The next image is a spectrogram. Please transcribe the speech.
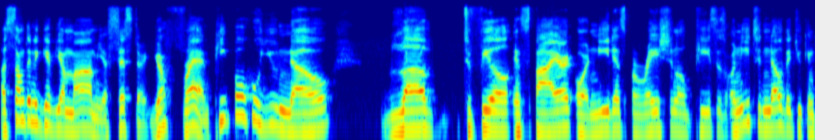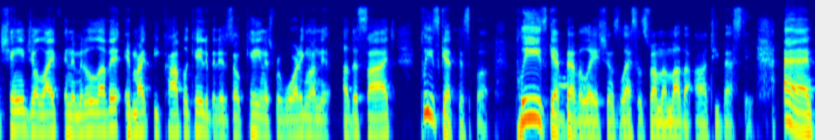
or something to give your mom, your sister, your friend, people who you know love to feel inspired or need inspirational pieces or need to know that you can change your life in the middle of it. It might be complicated, but it's okay and it's rewarding on the other side. Please get this book. Please get Bevelations Lessons from a Mother, Auntie, Bestie. And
